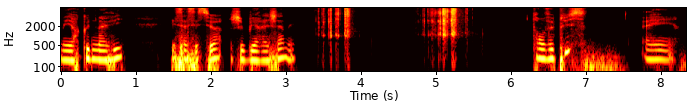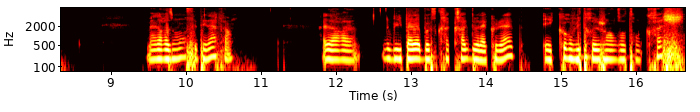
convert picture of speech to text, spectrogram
meilleur coup de ma vie. Et ça, c'est sûr, j'oublierai jamais. T'en veux plus? Et malheureusement, c'était la fin. Alors, euh, n'oublie pas la box crac-crac de la collab et cours vite rejoindre ton crush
